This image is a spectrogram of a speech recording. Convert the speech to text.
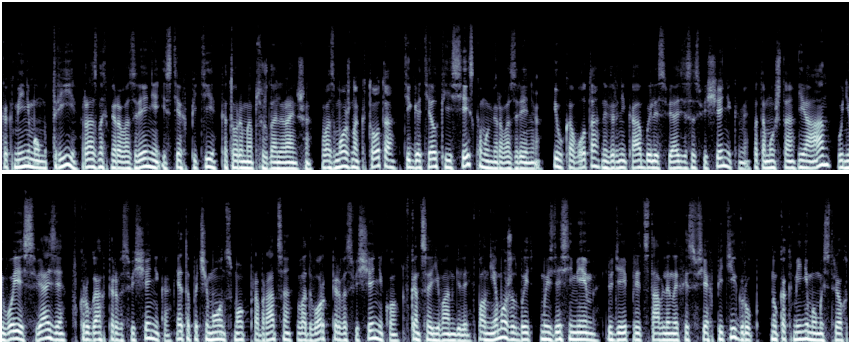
как минимум три разных мировоззрения из тех пяти, которые мы обсуждали раньше. Возможно, кто-то тяготел к есейскому мировоззрению, и у кого-то наверняка были связи со священниками, потому что Иоанн, у него есть связи в кругах первосвященника. Это почему он смог пробраться во двор к первосвященнику в конце Евангелия. Вполне может быть, мы здесь имеем людей, представленных из всех пяти групп, ну, как минимум из трех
